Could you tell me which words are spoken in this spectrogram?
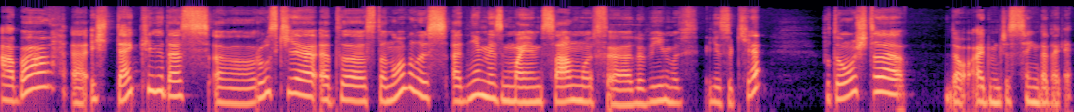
Aber э, ich denke, dass э, русский это становилось одним из моих самых э, любимых языков, потому что... No, I'm just saying that again.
